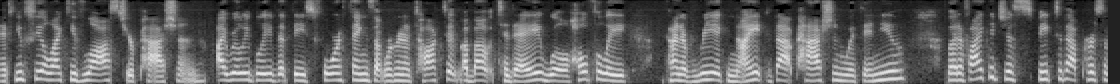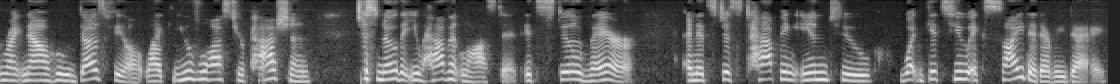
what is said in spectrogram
If you feel like you've lost your passion, I really believe that these four things that we're going to talk to, about today will hopefully kind of reignite that passion within you. But if I could just speak to that person right now who does feel like you've lost your passion, just know that you haven't lost it. It's still there. And it's just tapping into what gets you excited every day.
